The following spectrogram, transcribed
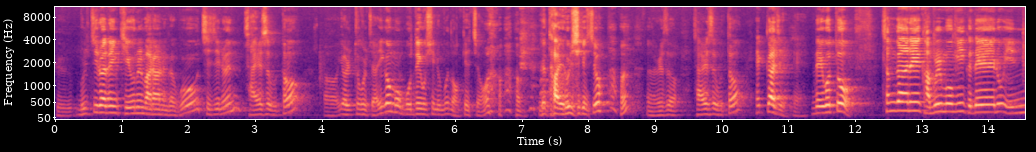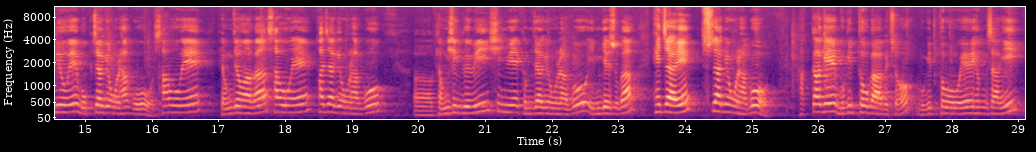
그 물질화된 기운을 말하는 거고 지지는 자에서부터 어, 12글자. 이거 뭐 못 외우시는 분 없겠죠. 다 외우시겠죠? 어? 어, 그래서 자에서부터 해까지. 예. 근데 이것도 천간의 가물목이 그대로 인묘의 목작용을 하고 사호의 병정화가 사호의 화작용을 하고 어, 경신금이 신유의 금작용을 하고 임계수가 해자의 수작용을 하고 각각의 무기토가 그쵸 무기토의 형상이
